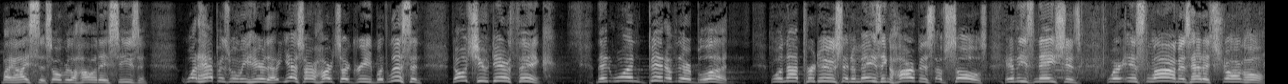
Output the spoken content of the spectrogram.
by ISIS over the holiday season. What happens when we hear that? Yes, our hearts are grieved, but listen, don't you dare think that one bit of their blood will not produce an amazing harvest of souls in these nations where Islam has had a stronghold.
